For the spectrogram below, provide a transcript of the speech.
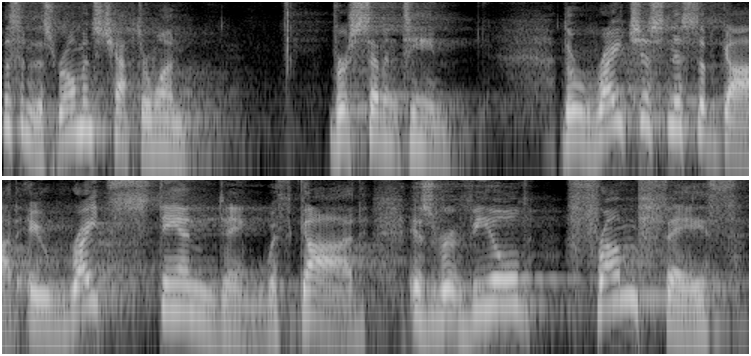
Listen to this Romans chapter 1, verse 17. The righteousness of God, a right standing with God, is revealed from faith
